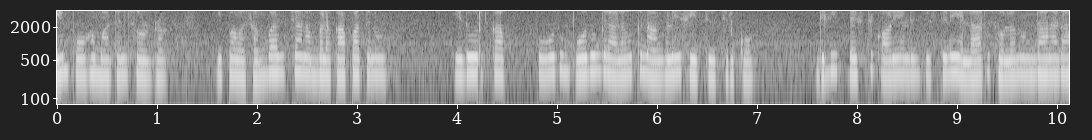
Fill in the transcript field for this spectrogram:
ஏன் போக மாட்டேன்னு சொல்கிறான் இப்போ அவன் சம்பாதிச்சா நம்மளை காப்பாற்றணும் எதுவும் இருக்கா? போதும் போதுங்கிற அளவுக்கு நாங்களே சேர்த்து வச்சுருக்கோம். திலீப் பெஸ்ட் கார்டியாலஜிஸ்ட்னு எல்லாரும் சொல்லணும் தானடா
